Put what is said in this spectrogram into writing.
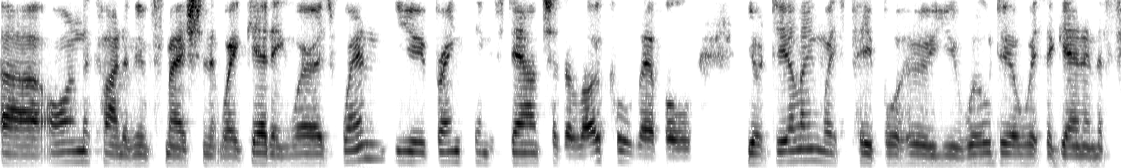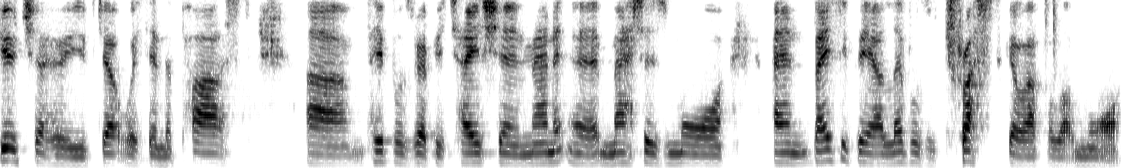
uh, on the kind of information that we're getting. Whereas when you bring things down to the local level, you're dealing with people who you will deal with again in the future, who you've dealt with in the past. Um, people's reputation man- uh, matters more, and basically our levels of trust go up a lot more.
